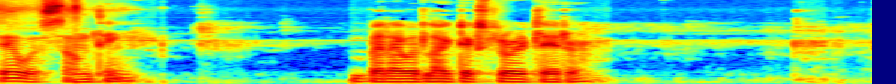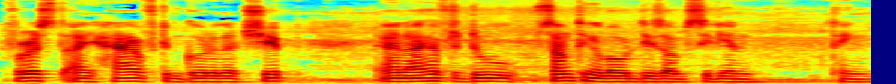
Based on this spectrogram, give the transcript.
there was something but I would like to explore it later. First I have to go to that ship and I have to do something about this obsidian thing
